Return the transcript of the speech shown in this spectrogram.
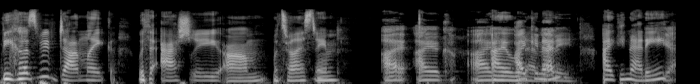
because we've done like with ashley um, what's her last name I I I I I, whatever. Canetti. Yeah.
